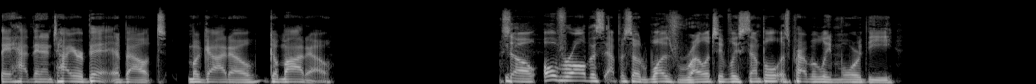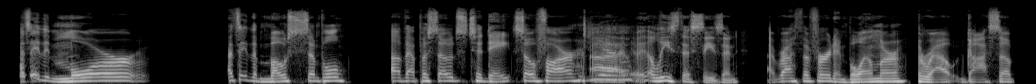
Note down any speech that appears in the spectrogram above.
they had that entire bit about Mugato Gumato. So overall, this episode was relatively simple. It's probably more the, I'd say the more, I'd say the most simple of episodes to date so far. Uh, at least this season. Uh, Rutherford and Boimler throughout gossip,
